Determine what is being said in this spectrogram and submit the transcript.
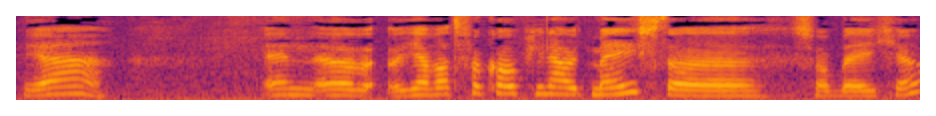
Ja. En eh, ja, wat verkoop je nou het meest, eh, zo'n beetje?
